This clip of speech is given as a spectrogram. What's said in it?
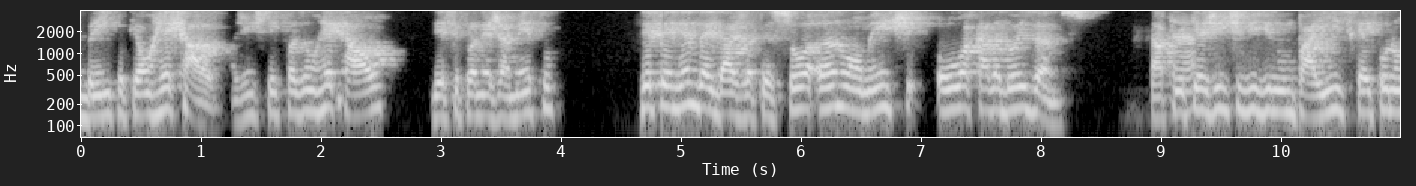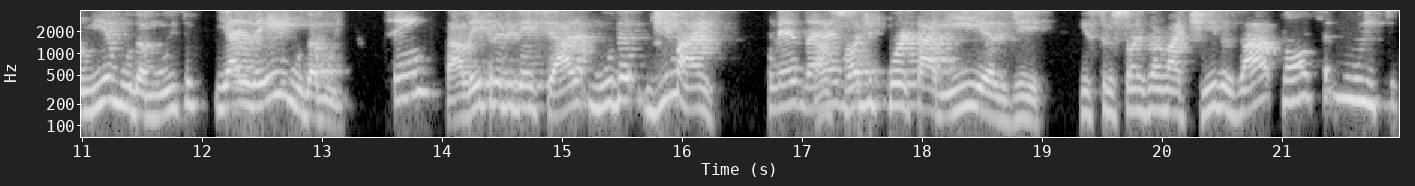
brinco que é um recal. A gente tem que fazer um recal desse planejamento dependendo da idade da pessoa, anualmente ou a cada dois anos. Tá? Porque é. a gente vive num país que a economia muda muito e a é. lei muda muito. Sim. Tá? A lei previdenciária muda demais. Verdade. Tá? Só de portarias, de instruções normativas, ah, nossa, é muito.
